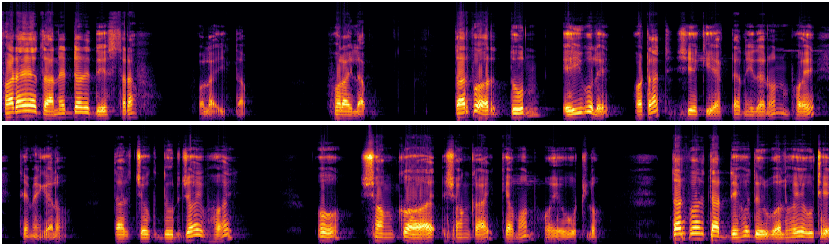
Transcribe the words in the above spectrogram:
ফাড়াইয়া ধানের ডরে দেশ ছাড়া ফলাইতাম, ফলাইলাম। তারপর তুন এই বলে হঠাৎ সে কি একটা নিদারুণ ভয়ে থেমে গেল। তার চোখ দুর্জয় ভয় ও শঙ্কায় শঙ্কায় কেমন হয়ে উঠল। তারপর তার দেহ দুর্বল হয়ে উঠে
